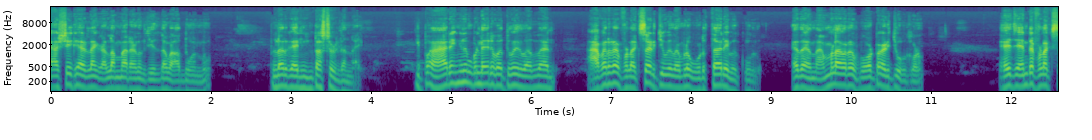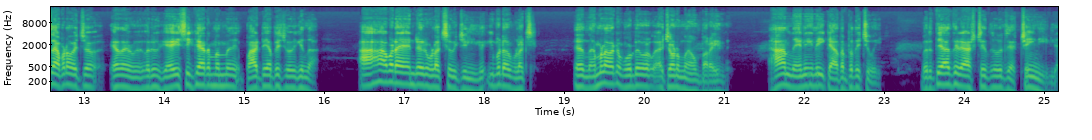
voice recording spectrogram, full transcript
രാഷ്ട്രീയക്കാരെല്ലാം കള്ളന്മാരാണെന്ന് ചിന്ത വളർന്നു വന്നു. പിള്ളേർക്ക് അതിൽ ഇൻട്രസ്റ്റ് ഇല്ലെന്നായി. ഇപ്പോൾ ആരെങ്കിലും പിള്ളേർ പത്ത് പേര് വന്നാൽ അവരുടെ ഫ്ലക്സ് അടിച്ച് പോയി നമ്മൾ കൊടുത്താലേ വെക്കുള്ളൂ. അതെ നമ്മൾ അവരുടെ ഫോട്ടോ അടിച്ച് കൊടുക്കണം. ഏജ് എന്റെ ഫ്ലക്സ് അവിടെ വെച്ചോ? ഏതാ ഒരു കെ സിക്കാരൻ വന്ന് പാർട്ടി ഓഫീസ് ചോദിക്കുന്ന? ആ അവിടെ എന്റെ ഒരു ഫ്ലക്സ് വെച്ചില്ല ഇവിടെ ഒരു ഫ്ലക്സ് നമ്മളവരുടെ ഫോട്ടോ വെച്ചോണം അവൻ പറയുന്നത് ആ നിലയിലേക്ക് അതപ്പതിച്ച് പോയി. വിദ്യാർത്ഥി രാഷ്ട്രീയത്തിന് ഒരു രക്ഷയിനിയില്ല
